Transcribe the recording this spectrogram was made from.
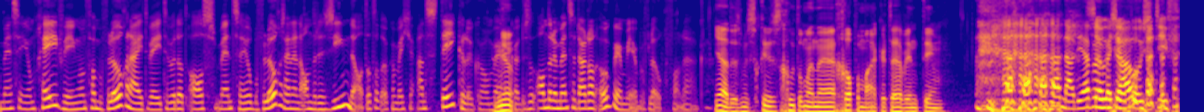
mensen in je omgeving. Want van bevlogenheid weten we dat als mensen heel bevlogen zijn en anderen zien dat, dat dat ook een beetje aanstekelijk kan werken. Ja. Dus dat andere mensen daar dan ook weer meer bevlogen van raken. Ja, dus misschien is het goed om een eh, grappenmaker te hebben in het team. nou, die hebben we met Sowieso jou. positief.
